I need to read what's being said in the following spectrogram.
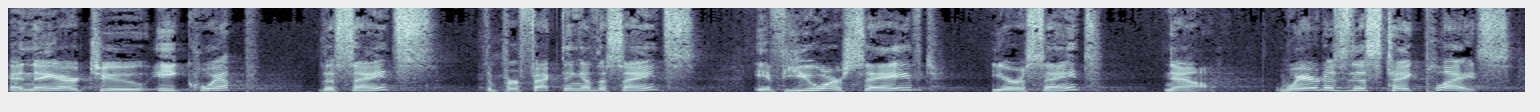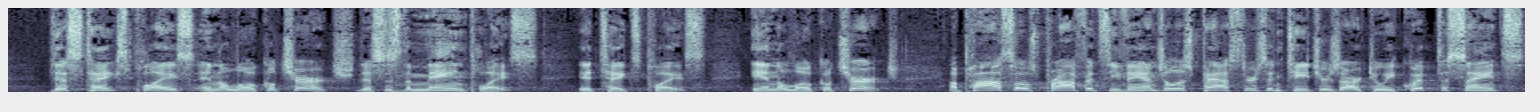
and they are to equip the saints, the perfecting of the saints. If you are saved, you're a saint. Now, where does this take place? This takes place in a local church. This is the main place it takes place in a local church. Apostles, prophets, evangelists, pastors, and teachers are to equip the saints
